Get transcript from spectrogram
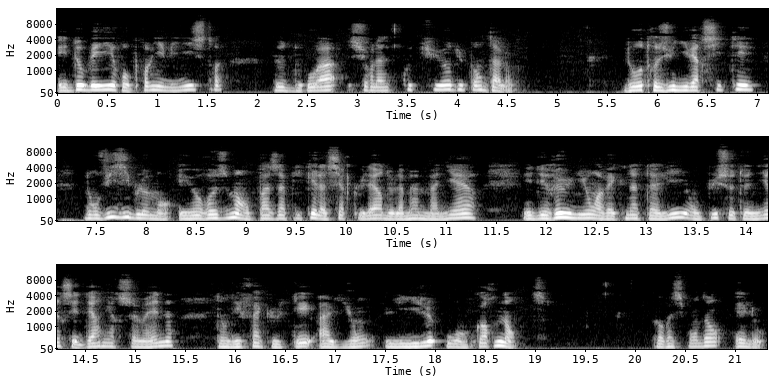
et d'obéir au Premier ministre le droit sur la couture du pantalon. D'autres universités, n'ont visiblement et heureusement pas appliqué la circulaire de la même manière, et des réunions avec Nathalie ont pu se tenir ces dernières semaines dans des facultés à Lyon, Lille ou encore Nantes. Correspondant Hello.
